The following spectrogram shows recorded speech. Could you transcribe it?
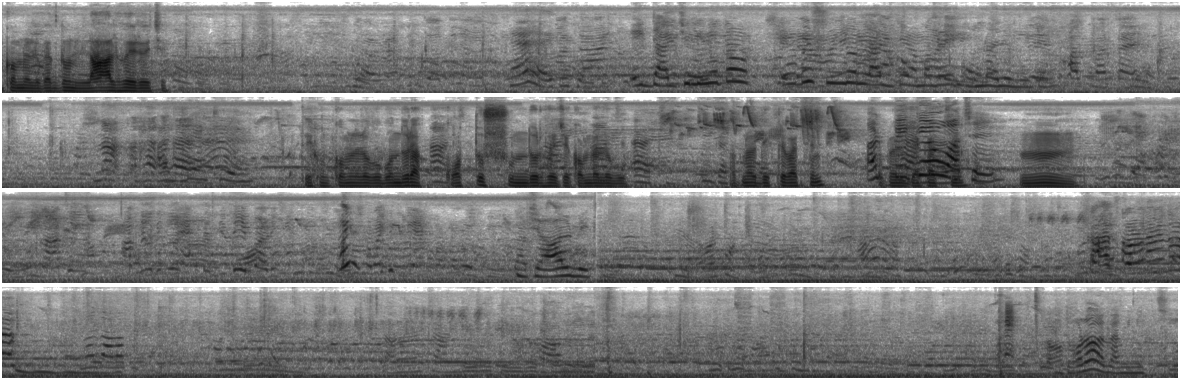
কমলা লেবু একদম লাল হয়ে রয়েছে। এই দার্জিলিং এ তো। খুবই সুন্দর লাগছে আমাদের এই কমলা লেবুটা। আর দেখেন, দেখুন কমলা লেবু বন্ধুরা কত সুন্দর হয়েছে কমলা লেবু। আচ্ছা ঠিক আছে। আপনারা দেখতে পাচ্ছেন? আর আপনাদের পেকেও দেখাচ্ছি। হুম। জাল বেঁচে কাজ করো না ধরো আমি নিচ্ছি।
